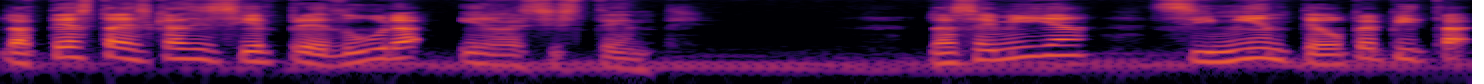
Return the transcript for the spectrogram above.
La testa es casi siempre dura y resistente. La semilla, simiente o pepita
